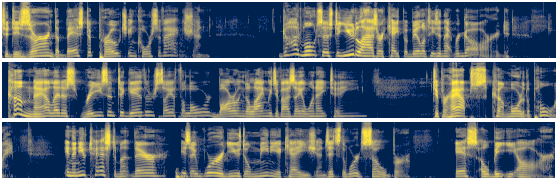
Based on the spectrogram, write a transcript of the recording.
to discern the best approach and course of action. God wants us to utilize our capabilities in that regard. Come now, let us reason together, saith the Lord, borrowing the language of Isaiah 118. To perhaps come more to the point, in the New Testament, there is a word used on many occasions. It's the word sober, S O B E R.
